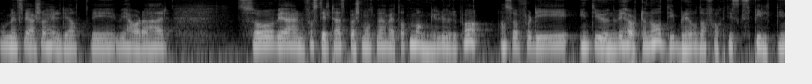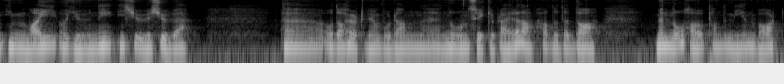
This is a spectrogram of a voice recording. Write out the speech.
og mens vi er så heldige at vi, vi har deg her, så vil jeg gjerne få stilt deg et spørsmål som jeg vet at mange lurer på. Altså fordi intervjuene vi hørte nå, de ble jo da faktisk spilt inn i mai og juni i 2020. Eh, og da hørte vi om hvordan eh, noen sykepleiere da, hadde det da. Men nå har jo pandemien vart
